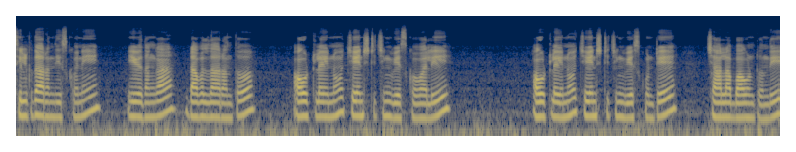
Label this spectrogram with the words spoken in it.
సిల్క్ దారం తీసుకొని ఈ విధంగా డబల్ దారంతో అవుట్లైను చైన్ స్టిచ్చింగ్ వేసుకోవాలి. అవుట్లైను చైన్ స్టిచ్చింగ్ వేసుకుంటే చాలా బాగుంటుంది.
